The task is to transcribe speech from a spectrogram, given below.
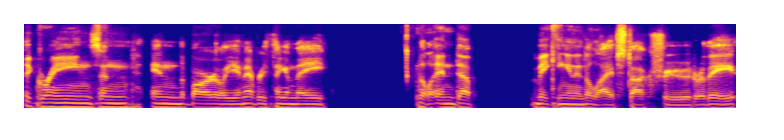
the grains and and the barley and everything and they they'll end up making it into livestock food or they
